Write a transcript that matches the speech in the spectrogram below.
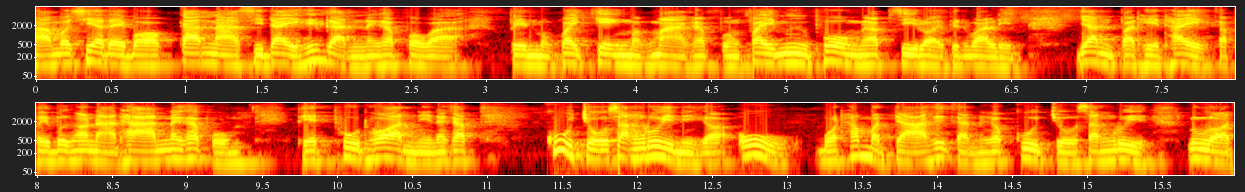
ถามว่าเชียร์ได้บอกการนาสีได้คือกันนะครับ เพราะว่าเป็นบังไฟเก่งมากๆครับบังไฟมือโพ่งนะครับสีลอยเป็นวาเลนย่นประเทศไทยกลับไปเบิ่งเอาหนาทานนะครับ ผมเพชรผู้ท่อนนี่นะครับ คู่โจซังลุยนี่ก็โอ้บ่ธรรมดาคือกันนะครับคู่โจซังลุยลุงหลอด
